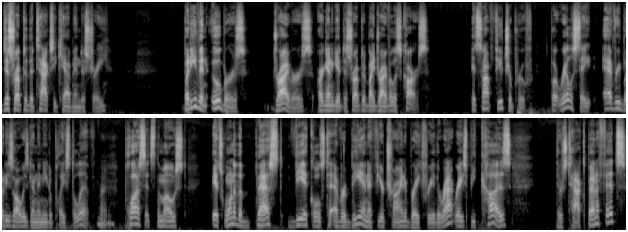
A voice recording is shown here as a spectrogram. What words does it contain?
disrupted the taxi cab industry, but even Uber's drivers are going to get disrupted by driverless cars. It's not future proof. But real estate, everybody's always going to need a place to live. Right. Plus, it's the most, it's one of the best vehicles to ever be in if you're trying to break free of the rat race because there's tax benefits,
